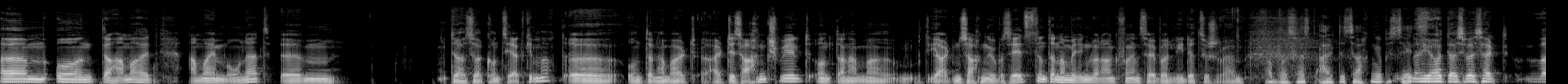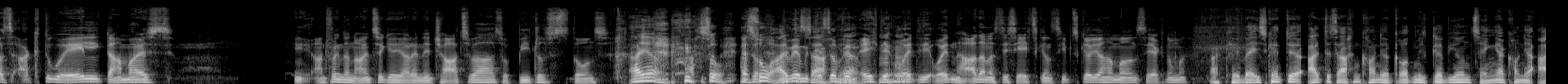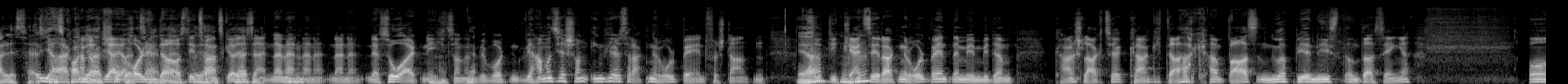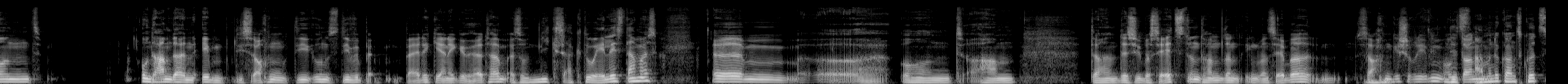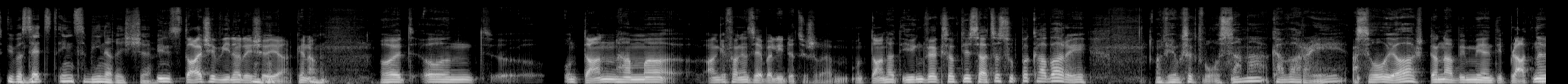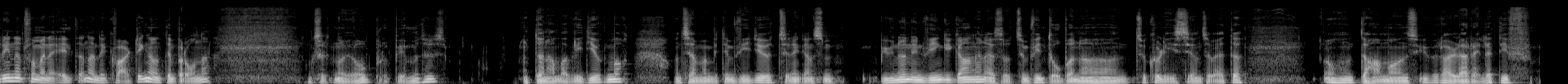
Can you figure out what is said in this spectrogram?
ähm, und da haben wir halt einmal im Monat ähm, da so ein Konzert gemacht äh, und dann haben wir halt alte Sachen gespielt und dann haben wir die alten Sachen übersetzt und dann haben wir irgendwann angefangen, selber Lieder zu schreiben. Aber was heißt alte Sachen übersetzt? Naja, das, was halt, was aktuell damals Anfang der 90er Jahre in den Charts war, so Beatles, Stones. Ah ja, ach so, ach so, alte wir, haben, Sachen, also, wir ja. haben echte Mhm. alte, die alten Hadern aus den 60er und 70er Jahren haben wir uns hergenommen. Okay, weil es könnte, alte Sachen kann ja gerade mit Klavier und Sänger kann ja alles heißen. Ja, das kann, auch, ja, ja, Schubert Holländer sein, aus den Ja, 20er ja, Jahren sein. Nein, nein, nein, nein, nein, nein, nein, so alt nicht, sondern ja. wir wollten, wir haben uns ja schon irgendwie als Rock'n'Roll-Band verstanden. Ja, Also die kleinste Rock'n'Roll-Band, nämlich mit einem kein Schlagzeug, kein Gitarre, kein Bass, nur Pianist und ein Sänger. Und und haben dann eben die Sachen, die uns, die wir be- beide gerne gehört haben, also nichts Aktuelles damals, ähm, äh, und haben dann das übersetzt und haben dann irgendwann selber Sachen geschrieben Und und, jetzt dann einmal nur ganz kurz übersetzt ins Wienerische. ins deutsche Wienerische, ja, genau. Halt, und, und dann haben wir angefangen, selber Lieder zu schreiben. Und dann hat irgendwer gesagt, ihr seid ein super Kabarett. Und wir haben gesagt, was sind wir? Kabarett? Ach so, ja. Dann habe ich mir an die Platten erinnert von meinen Eltern, an den Qualtinger und den Bronner. Und gesagt, na ja, probieren wir das. Und dann haben wir ein Video gemacht und sind wir mit dem Video zu den ganzen Bühnen in Wien gegangen, also zum Windobernner und zur Kulisse und so weiter. Und da haben wir uns überall eine relativ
